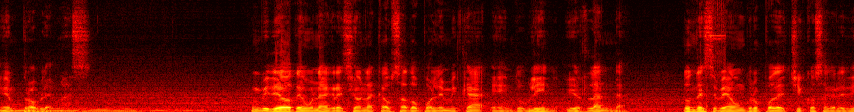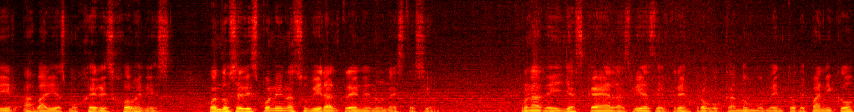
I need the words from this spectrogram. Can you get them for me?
en problemas. Un video de una agresión ha causado polémica en Dublín, Irlanda, donde se ve a un grupo de chicos agredir a varias mujeres jóvenes cuando se disponen a subir al tren en una estación. Una de ellas cae a las vías del tren provocando un momento de pánico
